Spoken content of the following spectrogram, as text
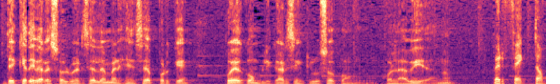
de que debe resolverse la emergencia porque puede complicarse incluso con, con la vida, ¿no? Perfecto.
